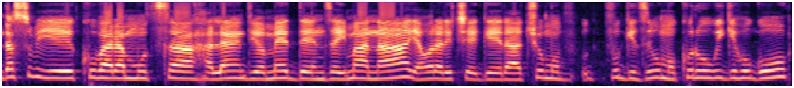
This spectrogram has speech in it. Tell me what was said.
ndasubiye kubaramutsa Alain Diomede Nzeyimana yahora ari cy'umuvugizi w'umukuru w'igihugu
